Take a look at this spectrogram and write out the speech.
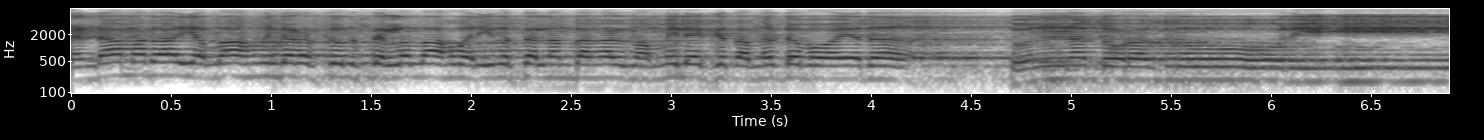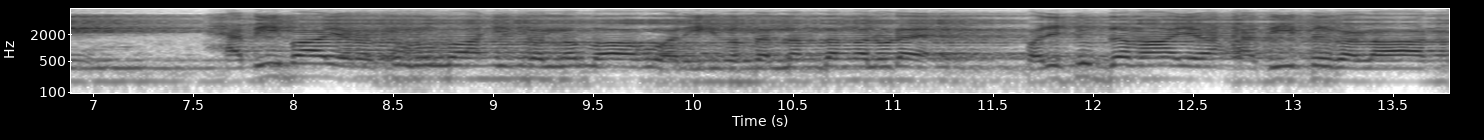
രണ്ടാമതായി അള്ളാഹുവിന്റെ റസൂൽ സല്ലാഹു അലൈ വസ്ലം തങ്ങൾ നമ്മിലേക്ക് തന്നിട്ട് പോയത് ഹബീബായ റസൂലുള്ളാഹി സല്ലല്ലാഹു അലൈഹി വസല്ലം തങ്ങളുടെ പരിശുദ്ധമായ ഹദീസുകളാണ്.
